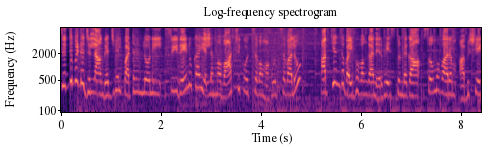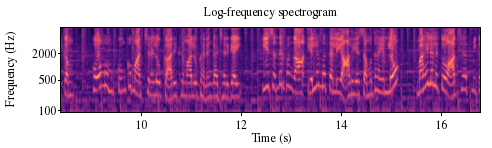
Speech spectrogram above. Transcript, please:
సిద్దిపేట జిల్లా గజ్వేల్ పట్టణంలోని శ్రీ రేణుకా ఎల్లమ్మ వార్షికోత్సవ మహోత్సవాలు అత్యంత వైభవంగా నిర్వహిస్తుండగా సోమవారం అభిషేకం హోమం కుంకుమార్చనలు కార్యక్రమాలు ఘనంగా జరిగాయి. ఈ సందర్భంగా ఎల్లమ్మ తల్లి ఆలయ సముదాయంలో మహిళలతో ఆధ్యాత్మిక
